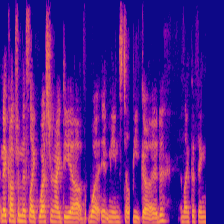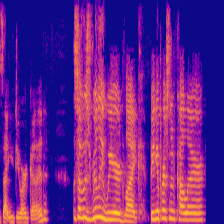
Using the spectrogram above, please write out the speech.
And it comes from this like Western idea of what it means to be good and like the things that you do are good. So it was really weird, like being a person of color,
